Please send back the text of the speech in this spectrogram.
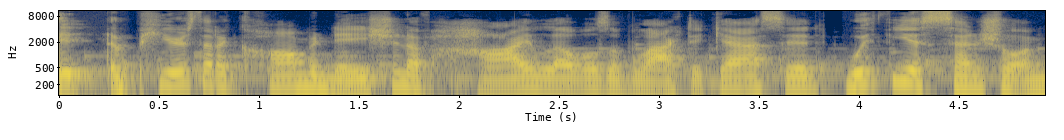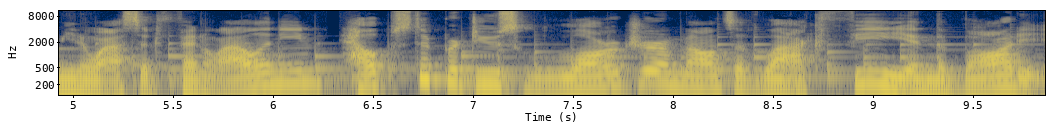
It appears that a combination of high levels of lactic acid with the essential amino acid phenylalanine helps to produce larger amounts of LAC-Phe in the body.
